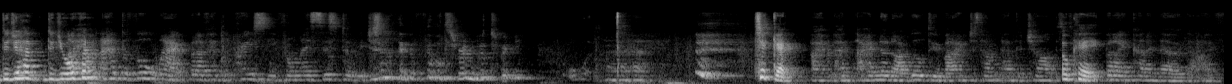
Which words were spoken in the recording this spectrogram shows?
Did you have did you open? I haven't had the full whack, but I've had the précis from my sister, which is like the filter in between. Chicken. I haven't had. I have no, no. I will do, but I just haven't had the chance. Okay. To, but I kind of know that I've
